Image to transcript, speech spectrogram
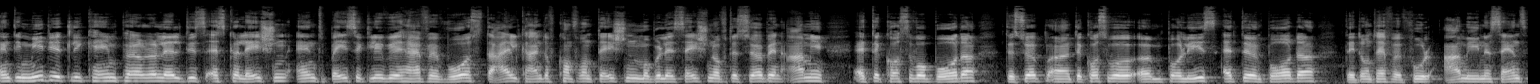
and immediately came parallel this escalation, and basically we have a war-style kind of confrontation, mobilization of the Serbian army at the Kosovo border, the Serb, uh, the Kosovo um, police at the border. They don't have a full army in a sense,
